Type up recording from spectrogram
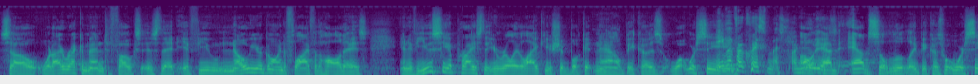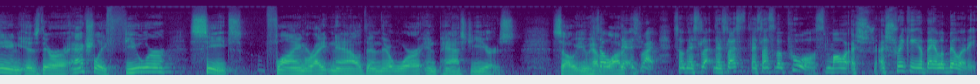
So what I recommend to folks is that if you know you're going to fly for the holidays, and if you see a price that you really like, you should book it now because what we're seeing... Even for Christmas or New oh, Year's? Ab absolutely, because what we're seeing is there are actually fewer seats flying right now than there were in past years. So you have so a lot of right. So there's le there's less there's less of a pool, smaller a, sh a, shrinking availability.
